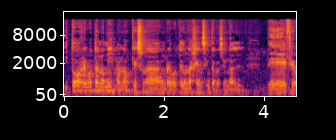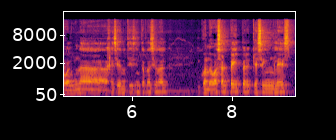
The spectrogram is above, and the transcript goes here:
y todos rebotan lo mismo, ¿no? Que es un rebote de una agencia internacional de F o alguna agencia de noticias internacional, y cuando vas al paper, que es en inglés,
